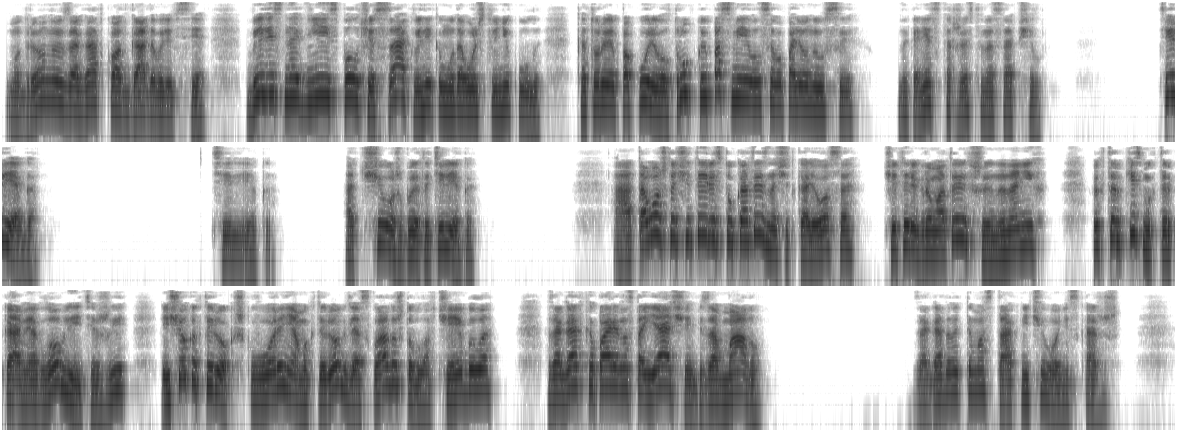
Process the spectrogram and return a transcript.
Мудреную загадку отгадывали все. Бились над ней с полчаса к великому удовольствию Никулы, который покуривал трубку и посмеивался в опаленные усы. Наконец торжественно сообщил. — Телега. — Телега. Отчего ж бы это телега? — А от того, что четыре стукоты, значит, колеса, четыре громоты, шины на них, коктырки с мактырками, оглобли и тяжи, еще коктырек шкворень, а мактырек для складу, чтобы ловчей было. Загадка парень настоящая, без обману. Загадывать ты, мастак, ничего не скажешь.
